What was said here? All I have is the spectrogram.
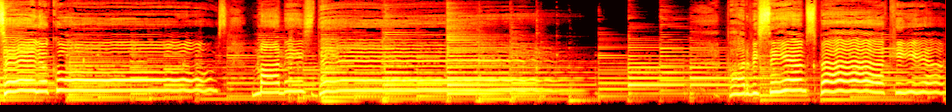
ceļu kungs man izdēļ par visiem spēkiem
